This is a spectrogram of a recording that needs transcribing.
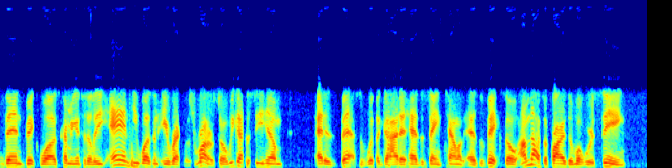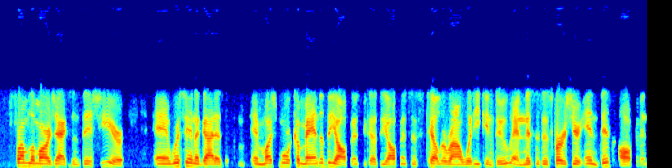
than Vick was coming into the league, and he wasn't a reckless runner. So we got to see him at his best with a guy that had the same talent as Vick. So I'm not surprised at what we're seeing from Lamar Jackson this year. and we're seeing a guy that's in much more command of the offense because the offense is tailored around what he can do, and this is his first year in this offense.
